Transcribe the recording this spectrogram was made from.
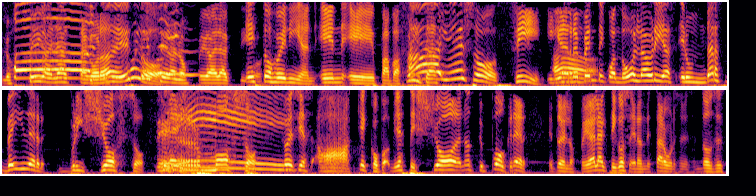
Los pegalácticos. ¿Te acordás de esto? ¿Cuáles eran los pegalácticos? Estos venían en eh, papas fritas. ¡Ay, esos! Sí, y que Ah. de repente cuando vos lo abrías era un Darth Vader brilloso, hermoso. Tú decías, ah, qué copa, mira este Yoda, no te puedo creer. Entonces los pegalácticos eran de Star Wars en ese entonces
